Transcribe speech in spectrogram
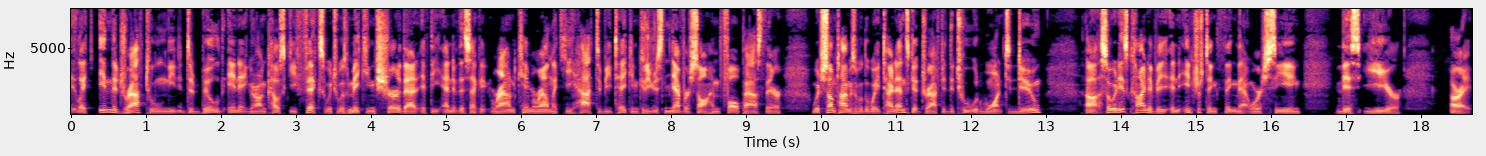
like in the draft tool needed to build in a Gronkowski fix, which was making sure that if the end of the second round came around, like he had to be taken because you just never saw him fall past there, which sometimes with the way tight ends get drafted, the tool would want to do. Uh, so it is kind of a, an interesting thing that we're seeing this year. All right.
